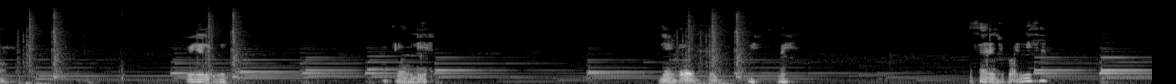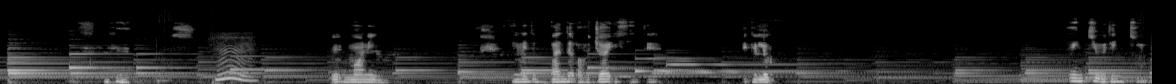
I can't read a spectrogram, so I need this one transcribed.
Ah. Tu yang dulu. Aku keluar balik lah. Ni yang kalau tu. Weh, weh. Asal ada jumpa ni lah? Hmm. Good morning. A little bundle of joy is in there. Take a look. Thank you, thank you.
